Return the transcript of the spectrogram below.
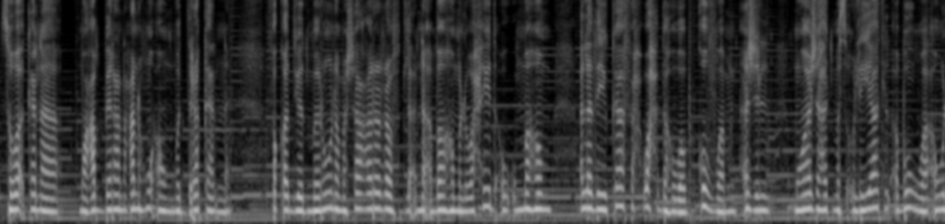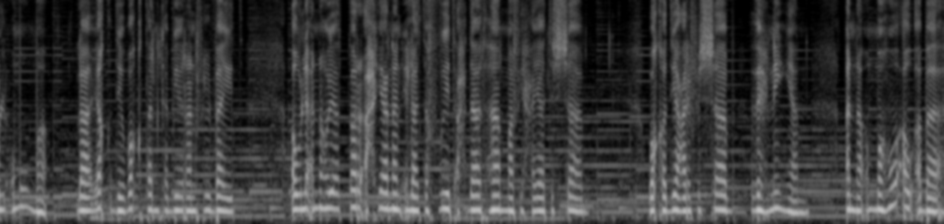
سواء كان معبرا عنه أو مدركا. فقد يضمرون مشاعر الرفض لأن أباهم الوحيد أو أمهم الذي يكافح وحده وبقوة من أجل مواجهة مسؤوليات الأبوة أو الأمومة. لا يقضي وقتا كبيرا في البيت أو لأنه يضطر أحيانا إلى تفويت أحداث هامة في حياة الشاب. وقد يعرف الشاب ذهنيا أن أمه أو أباه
